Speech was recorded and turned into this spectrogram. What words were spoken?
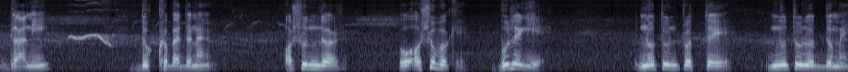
গ্লানি, দুঃখ বেদনা, অসুন্দর ও অশুভকে ভুলে গিয়ে নতুন প্রত্যয়ে, নতুন উদ্যমে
